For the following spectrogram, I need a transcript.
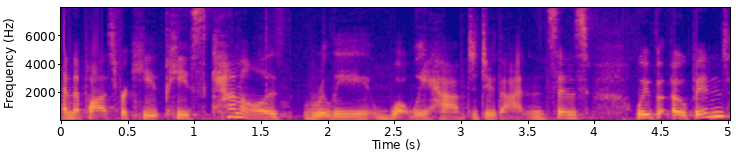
And the Paws for Peace Kennel is really what we have to do that. And since we've opened,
